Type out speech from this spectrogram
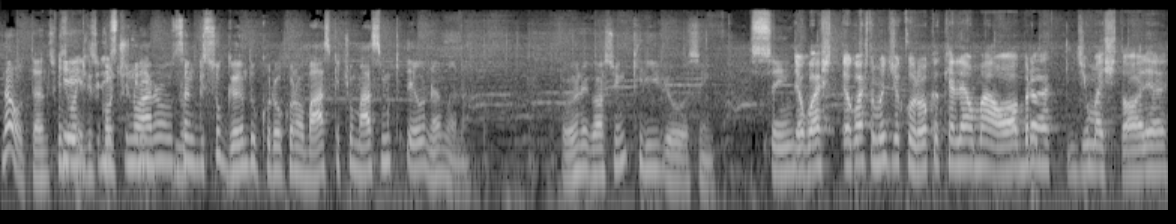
Não, tanto que eles continuaram incrível. sanguessugando o Kuroko no Basket o máximo que deu, né, mano? Foi um negócio incrível, assim. Sim. Eu gosto, eu gosto muito de Kuroko, que ela é uma obra de uma história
